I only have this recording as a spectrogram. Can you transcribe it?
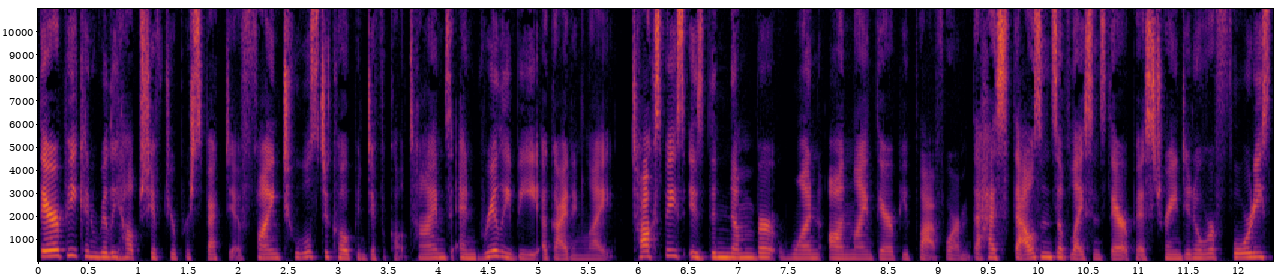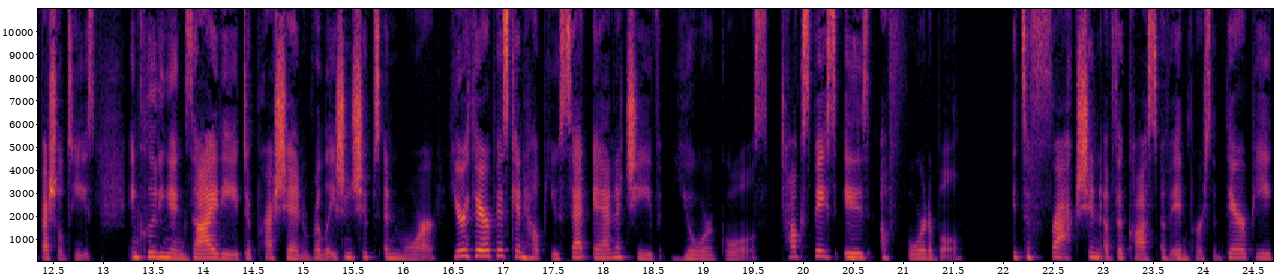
Therapy can really help shift your perspective, find tools to cope in difficult times, and really be a guiding light. Talkspace is the number one online therapy platform that has thousands of licensed therapists trained in over 40 specialties, including anxiety, depression, relationships, and more. Your therapist can help you set and achieve your goals. Talkspace is affordable. It's a fraction of the cost of in person therapy.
